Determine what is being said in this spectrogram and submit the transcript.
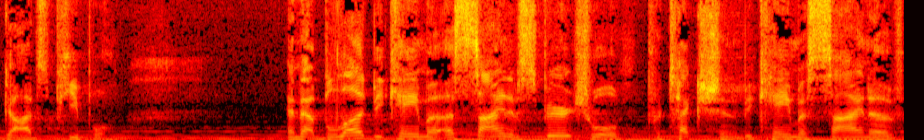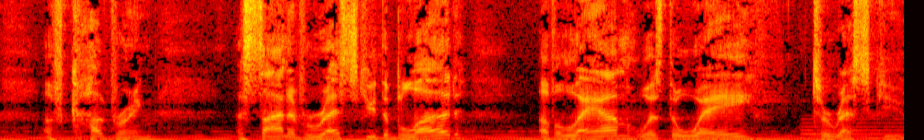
God's people. And that blood became a, a sign of spiritual protection, became a sign of, of covering, a sign of rescue. The blood of a lamb was the way to rescue.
